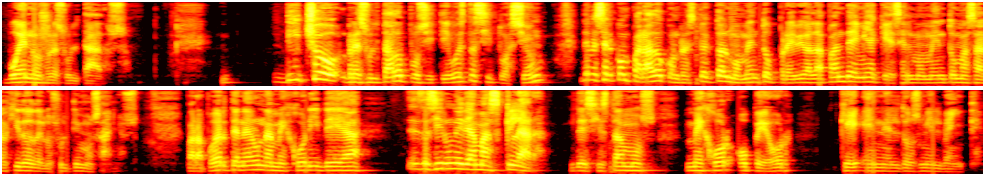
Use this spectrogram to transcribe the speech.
buenos resultados. Dicho resultado positivo, esta situación debe ser comparado con respecto al momento previo a la pandemia, que es el momento más álgido de los últimos años, para poder tener una mejor idea, es decir, una idea más clara de si estamos mejor o peor que en el 2020.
